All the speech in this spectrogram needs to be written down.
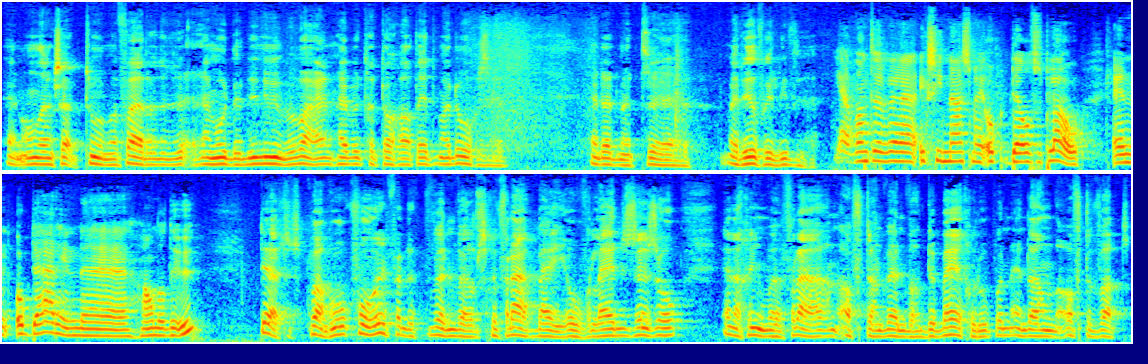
En ondanks dat toen mijn vader en moeder die niet meer bewaren, heb ik dat toch altijd maar doorgezet. En dat met, uh, met heel veel liefde. Ja, want er, uh, ik zie naast mij ook Delftse Blauw. En ook daarin uh, handelde u? Dat kwam ook voor. We werden wel eens gevraagd bij overlijdens en zo. En dan gingen we vragen of dan werden we erbij geroepen. En dan of er wat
